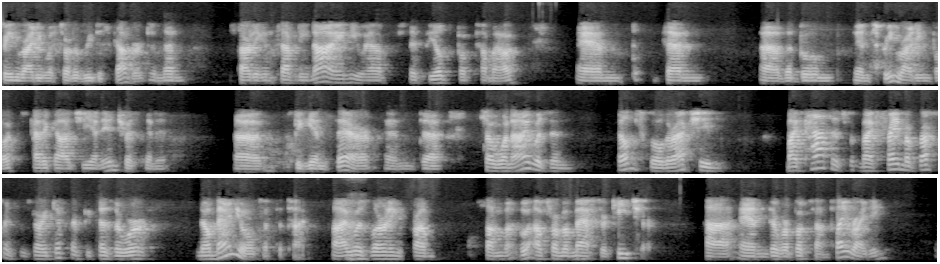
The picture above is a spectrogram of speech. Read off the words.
screenwriting was sort of rediscovered. And then starting in 79, you have Syd Field's book come out, and then uh, the boom in screenwriting books, pedagogy, and interest in it uh, begins there. And uh, so when I was in film school, there actually my path is my frame of reference is very different because there were no manuals at the time. I was learning from some uh, from a master teacher, uh, and there were books on playwriting.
